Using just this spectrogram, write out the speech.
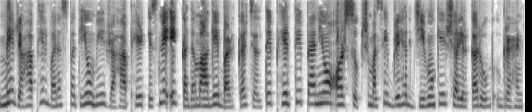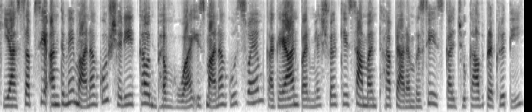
में रहा फिर वनस्पतियों में रहा फिर इसने एक कदम आगे बढ़कर चलते फिरते प्राणियों और सूक्ष्म से बृहद जीवों के शरीर का रूप ग्रहण किया। सबसे अंत में मानव को शरीर का उद्भव हुआ। इस मानव को स्वयं का ज्ञान परमेश्वर के सामंथा प्रारंभ से इसका झुकाव प्रकृति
